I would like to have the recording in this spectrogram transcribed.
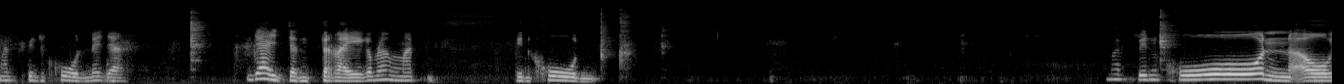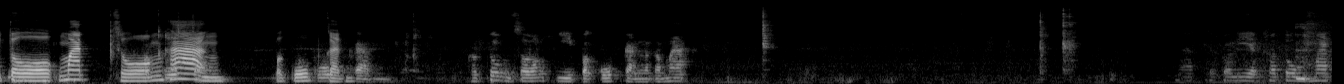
มัดเป็นคูนได้จ้ะย่ายจันไตรกำลังมัด เป็นคูนมัดเป็นโคนเอาตอกมัดสองข้าง ประกบกัน เขาต้มสองกีบประกบกันแล้วก็มัดมัดแล้วก็เรียกข้าวต้มมัด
